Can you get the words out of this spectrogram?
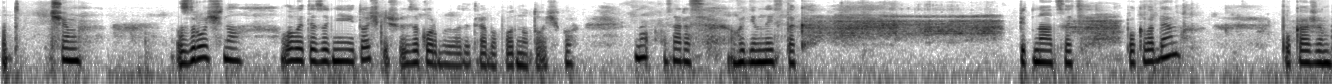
От чим зручно ловити з однієї точки, що закормлювати треба по одну точку. Ну, зараз годівниць так 15 покладемо, покажемо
